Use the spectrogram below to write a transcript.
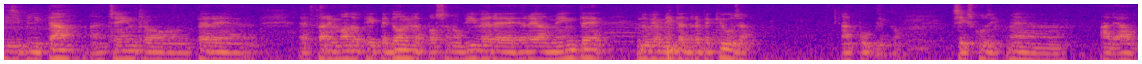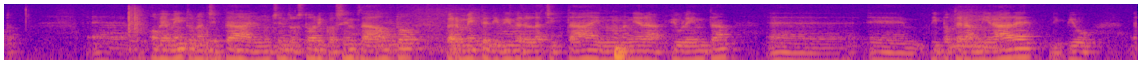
visibilità al centro, per eh, fare in modo che i pedoni la possano vivere realmente, indubbiamente andrebbe chiusa al pubblico, sì scusi, eh, alle auto. Ovviamente una città in un centro storico senza auto permette di vivere la città in una maniera più lenta, eh, di poter ammirare di più eh,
